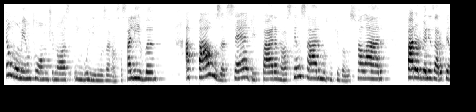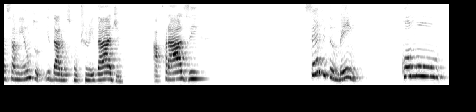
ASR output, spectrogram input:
é um momento onde nós engolimos a nossa saliva. A pausa serve para nós pensarmos no que vamos falar, para organizar o pensamento e darmos continuidade à frase. Serve também como,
